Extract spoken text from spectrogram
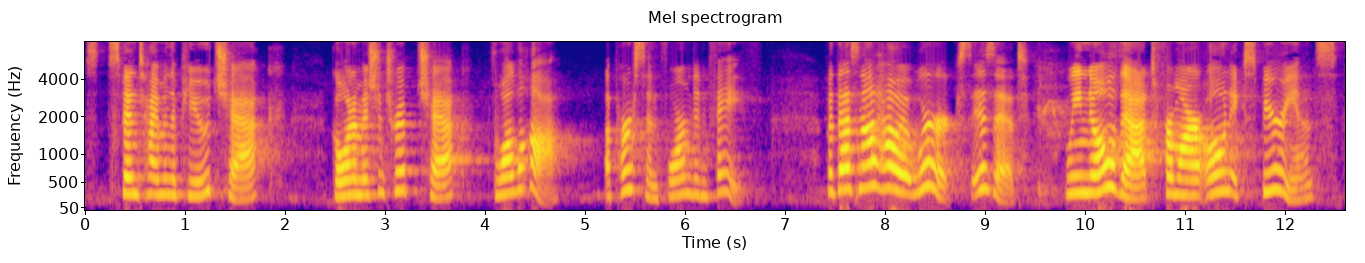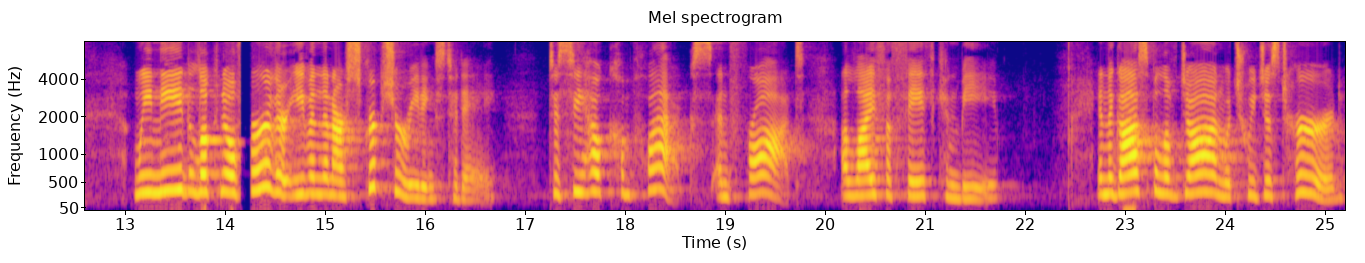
Spend time in the pew, check. Go on a mission trip, check. Voila, a person formed in faith. But that's not how it works, is it? We know that from our own experience. We need look no further even than our scripture readings today to see how complex and fraught a life of faith can be. In the Gospel of John, which we just heard,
